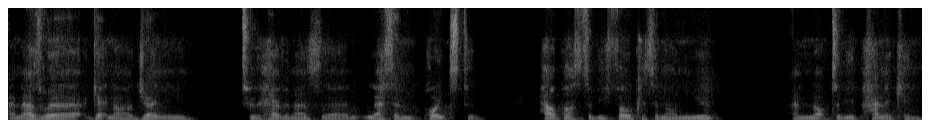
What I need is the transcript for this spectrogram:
and as we're getting our journey to heaven, as the lesson points to, help us to be focusing on you and not to be panicking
